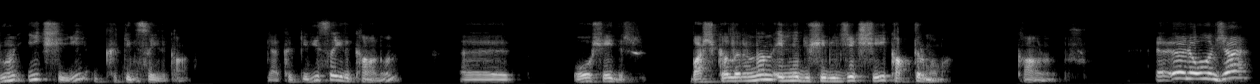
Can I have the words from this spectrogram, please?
bunun ilk şeyi 47 sayılı kanun. Yani 47 sayılı kanun e, o şeydir. Başkalarının eline düşebilecek şeyi kaptırmama kanunudur. E, öyle olunca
